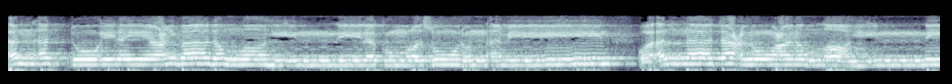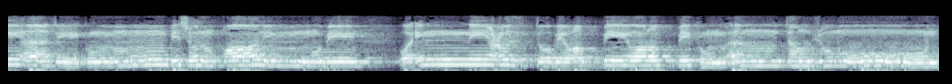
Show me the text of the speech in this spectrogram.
أن أدوا إلي عباد الله إني لكم رسول أمين وأن لا تعلوا على الله إني آتيكم بسلطان مبين وإني عذت بربي وربكم أن ترجمون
